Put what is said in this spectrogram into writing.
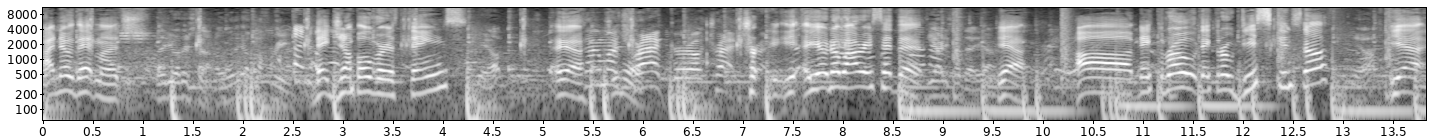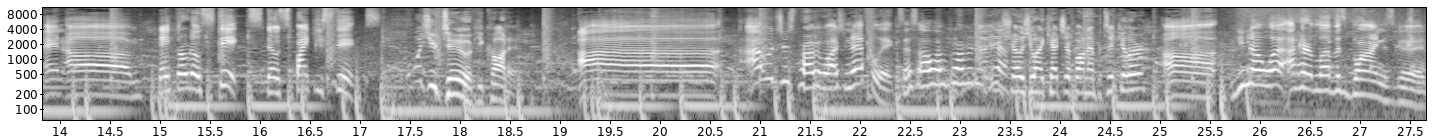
I know that much. They do other stuff. They jump over things. Yep. Yeah. Talking about track, girl. Track. Tr- yeah, yeah, no, I already said that. You already said that, yeah. Yeah. Uh, they throw they throw disc and stuff. Yeah. Yeah, and um, they throw those sticks, those spiky sticks. What would you do if you caught it? Uh, I would just probably watch Netflix. That's all I would probably do. Any Yeah. shows you want to catch up on in particular? Uh, you know what? I heard Love Is Blind is good.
